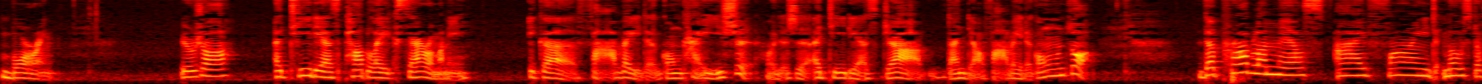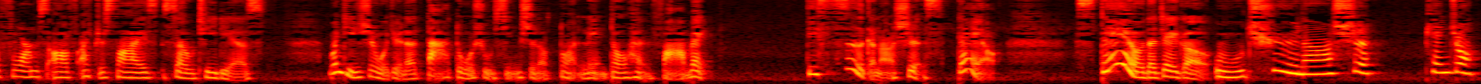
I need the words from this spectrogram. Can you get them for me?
boring。比如说 a tedious public ceremony， 一个乏味的公开仪式，或者是 a tedious job，单调乏味的工作。The problem is, I find most forms of exercise so tedious. 问题是，我觉得大多数形式的锻炼都很乏味。第四个呢是 stale。stale 的这个无趣呢是偏重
